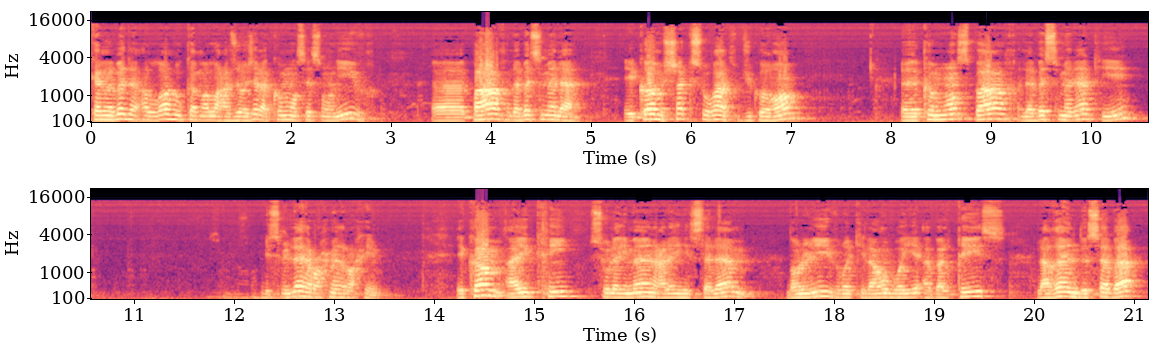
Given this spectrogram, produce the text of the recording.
Comme Allah ou comme Allah a commencé son livre euh, par la basmala. Et comme chaque sourate du Coran euh, commence par la basmala qui est Bismillah ar-Rahman ar-Rahim. Et comme a écrit Sulaiman alayhi salam dans le livre qu'il a envoyé à Balqis, la reine de Saba,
